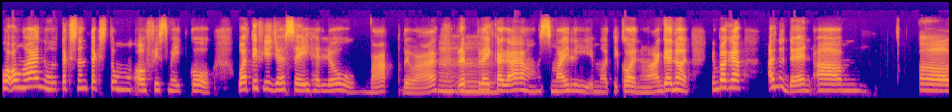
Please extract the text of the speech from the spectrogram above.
oo nga, no, text ng text tong office mate ko. What if you just say hello back, di ba? Mm-mm. Reply ka lang, smiley, emoticon, mga ganon. Yung baga, ano din, um, uh,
